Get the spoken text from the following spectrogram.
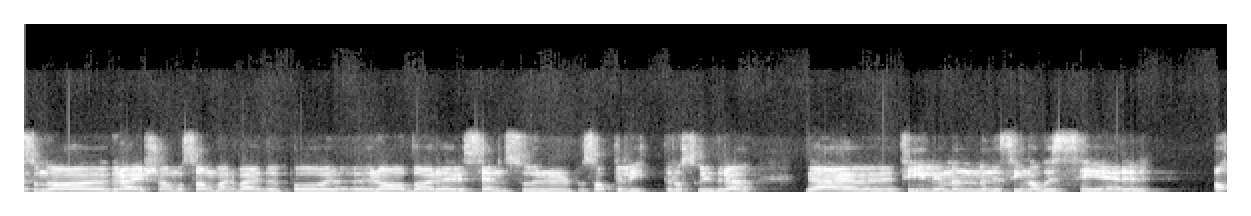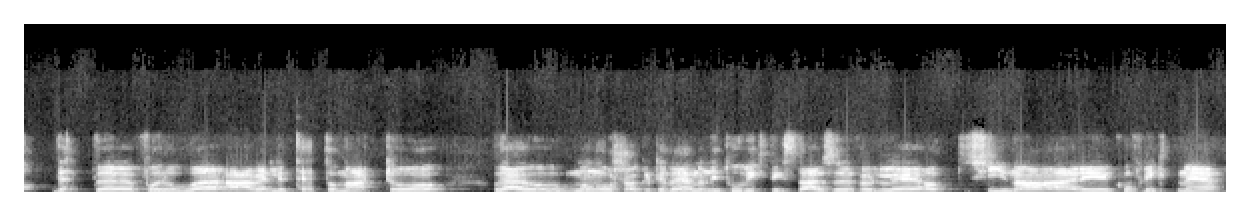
som da dreier seg om å samarbeide på radarer, sensorer, på satellitter osv. Det er tidlig, men, det signaliserer at dette forholdet er veldig tett og nært. og Det er jo mange årsaker til det, men de to viktigste er jo selvfølgelig at Kina er i konflikt med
